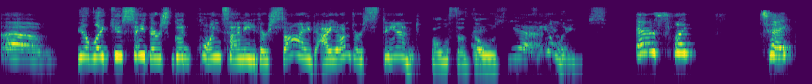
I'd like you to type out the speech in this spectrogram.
um know, like you say, there's good points on either side. I understand both of those yeah. feelings. And it's like take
